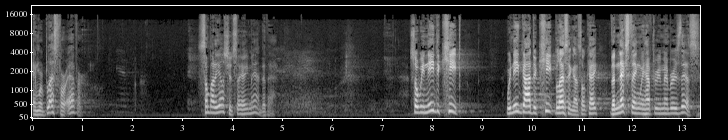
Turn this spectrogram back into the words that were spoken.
and we're blessed forever. Somebody else should say amen to that. So we need to keep, we need God to keep blessing us, okay? The next thing we have to remember is this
